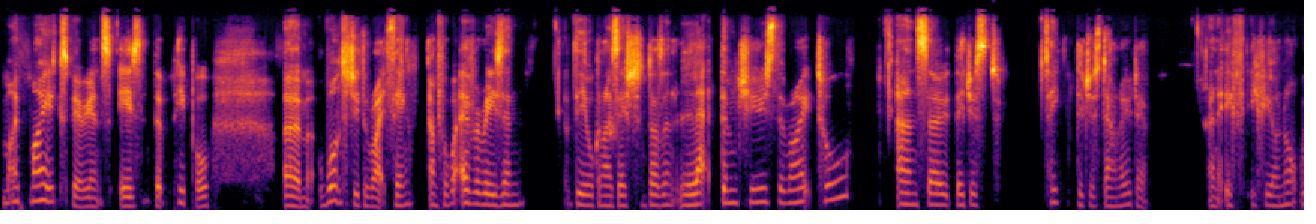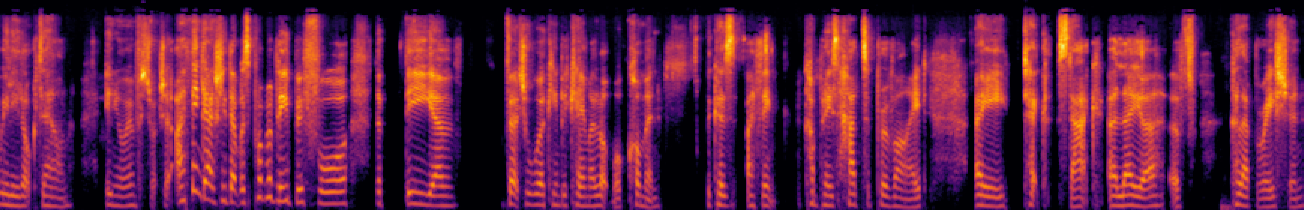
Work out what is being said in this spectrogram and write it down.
my my experience is that people um, want to do the right thing, and for whatever reason, the organization doesn't let them choose the right tool, and so they just take they just download it. And if if you're not really locked down in your infrastructure, I think actually that was probably before the the um, virtual working became a lot more common because I think companies had to provide a tech stack, a layer of collaboration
